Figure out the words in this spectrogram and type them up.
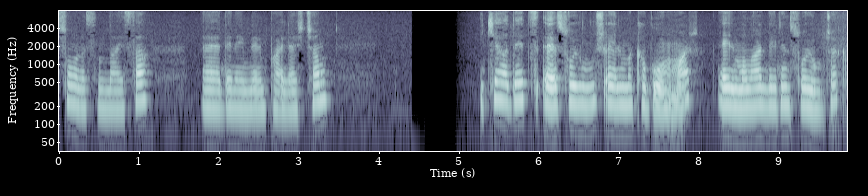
Sonrasındaysa e, deneyimlerimi paylaşacağım. 2 adet e, soyulmuş elma kabuğum var. Elmalar derin soyulacak.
